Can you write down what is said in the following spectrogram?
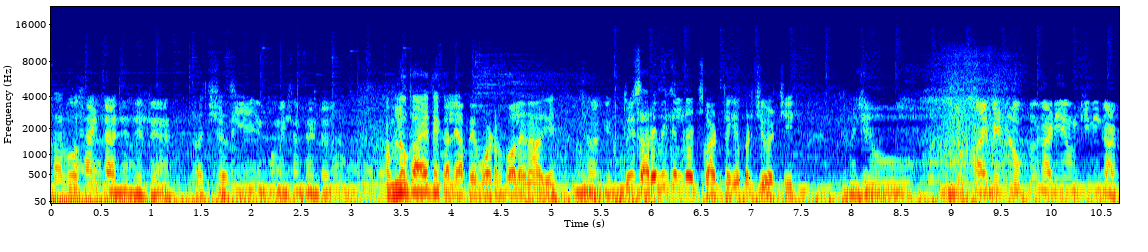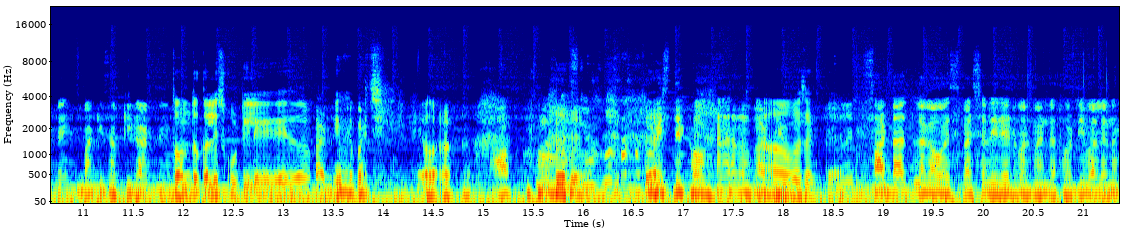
सर वो साइड चार्जेस देते हैं। अच्छा। जैसे ये इन्फॉर्मेशन सेंटर ना। हम लोग आए थे कल यहाँ पे वाटरफॉल है ना आगे? आगे। तो ये सारे व्हीकल का काटते हैं पर्ची वर्ची? जो जो प्राइवेट लोकल गाड़ी है उनकी नहीं काटते बाकी सबकी काटते हैं। तो हम तो कल स्कूटी लेके गए तो काट दिए पर्ची। टूरिस्ट देखा ना तो हाँ हो सकता है। साडा लगा हुआ स्पेशल एरिया डेवलपमेंट अथॉरिटी वाले ना।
